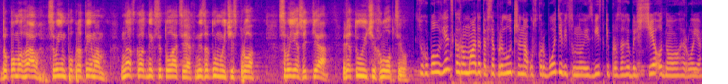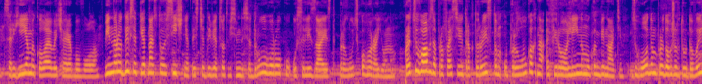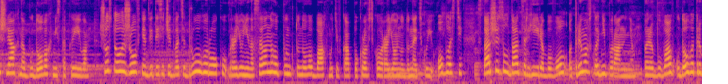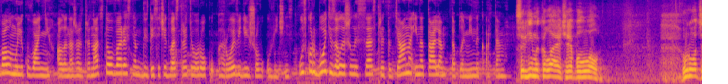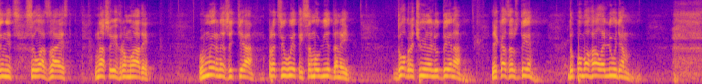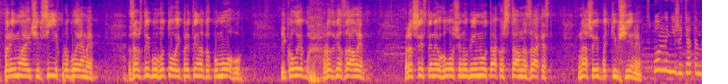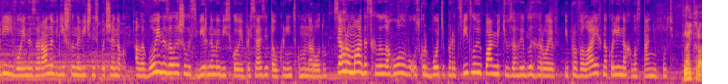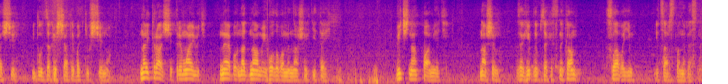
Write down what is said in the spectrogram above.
допомагав своїм побратимам на складних ситуаціях, не задумуючись про своє життя, рятуючи хлопців. Сухополов'янська громада та вся Прилуччина у скорботі від сумної звістки про загибель ще одного героя Сергія Миколайовича Рябовола. Він народився 15 січня 1982 року у селі Заїзд Прилуцького району. Працював за професією трактористом у Прилуках на ефіроолійному комбінаті. Згодом продовжив трудовий шлях на будовах міста Києва. 6 жовтня 2022 року в районі населеного пункту Новобахмутівка Покровського району Донецької області старший солдат Сергій Рябовол отримав складні поранення. Перебував у довготривалому лікуванні, але, на жаль, 13 вересня 2023 року герой відійшов у вічність. У скорботі залишились сестри Тетяна і Наталя та племінник Артем. Сергій Миколайович Рябовол, уродженець села Заїзд, нашої громади, в мирне життя, працьовитий, самовідданий, добра, чуйна людина, яка завжди допомагала людям, переймаючи всі їх проблеми, завжди був готовий прийти на допомогу. І коли б розв'язали расисти неоголошену війну, також став на захист нашої батьківщини. Сповнені життя та мрій, воїни зарано відійшли на вічний спочинок, але воїни залишились вірними військовій присязі та українському народу. Вся громада схилила голову у скорботі перед світлою пам'яттю загиблих героїв і провела їх на колінах в останню путь. Найкращі йдуть захищати батьківщину. Найкраще тримають небо над нами і головами наших дітей. Вічна пам'ять нашим загиблим захисникам. Слава їм і царство небесне.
